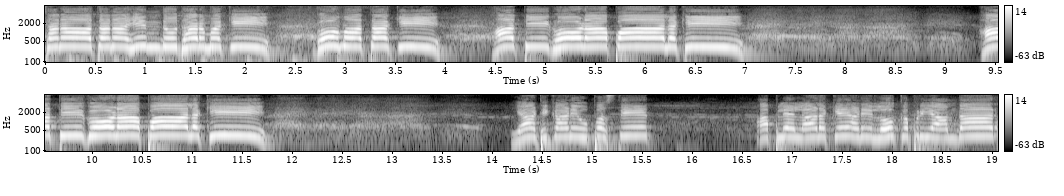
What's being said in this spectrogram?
सनातन हिंदू धर्म की गोमाता की हाथी घोड़ा पाल की हाथी घोडा पालखी या ठिकाणी उपस्थित आपले लाडके आणि लोकप्रिय आमदार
